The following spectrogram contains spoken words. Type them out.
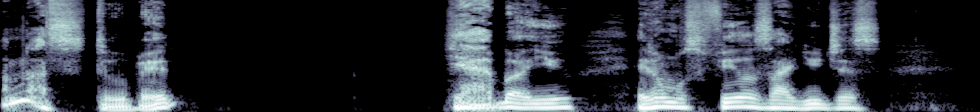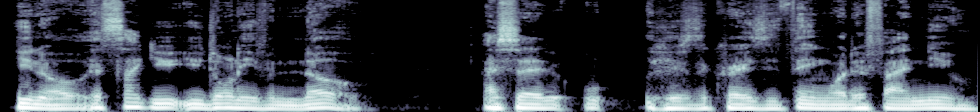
I'm not stupid. Yeah, but you it almost feels like you just, you know, it's like you you don't even know. I said, here's the crazy thing, what if I knew?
